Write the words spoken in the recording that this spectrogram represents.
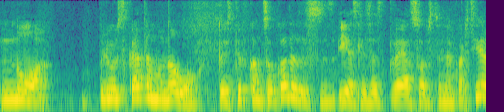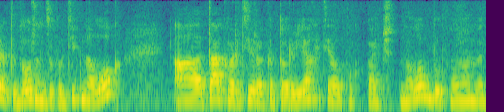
Но плюс к этому налог. То есть ты в конце года, если за твоя собственная квартира, ты должен заплатить налог. А та квартира, которую я хотела покупать, что-то налог был, по-моему,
